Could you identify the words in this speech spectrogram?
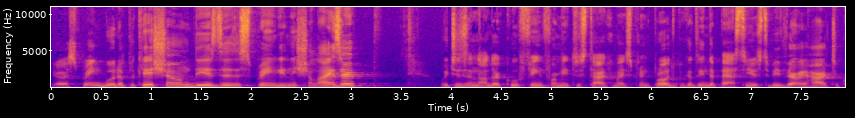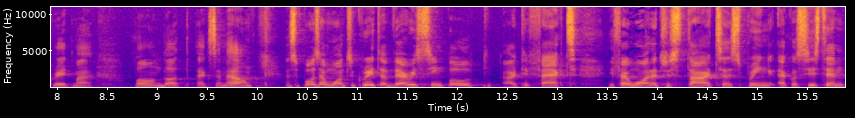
Your Spring Boot application, this is a Spring Initializr which is another cool thing for me to start my Spring project because in the past it used to be very hard to create my pom.xml. And suppose I want to create a very simple artifact. If I wanted to start a Spring ecosystem,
